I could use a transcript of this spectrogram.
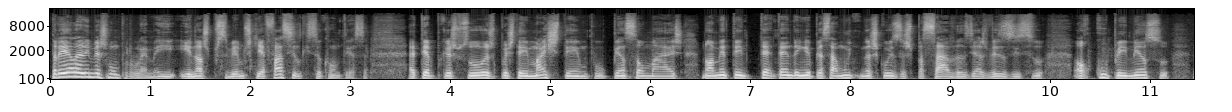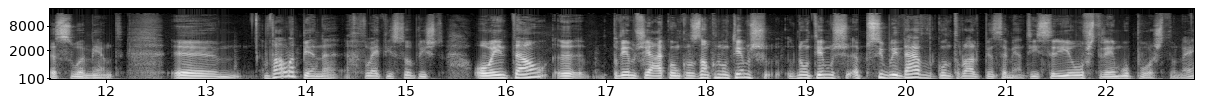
Para ela era mesmo um problema, e, e nós percebemos que é fácil que isso aconteça. Até porque as pessoas depois têm mais tempo, pensam mais, normalmente tendem a pensar muito nas coisas passadas, e às vezes isso ocupa imenso a sua mente. Uh, vale a pena refletir sobre isto. Ou então uh, podemos chegar à conclusão que não temos, não temos a possibilidade de controlar o pensamento. Isso seria o extremo oposto, não é?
